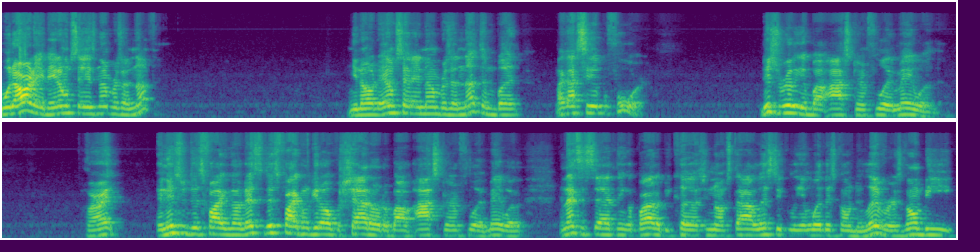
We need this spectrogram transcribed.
what are they? They don't say his numbers are nothing. You know, they don't say their numbers are nothing, but like I said before, this is really about Oscar and Floyd Mayweather. All right. And this is this fight going this this fight gonna get overshadowed about Oscar and Floyd Mayweather. And that's the sad thing about it because you know, stylistically and what it's gonna deliver, it's gonna be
